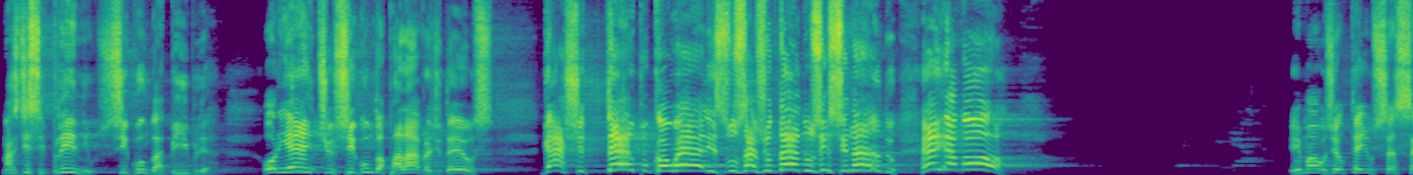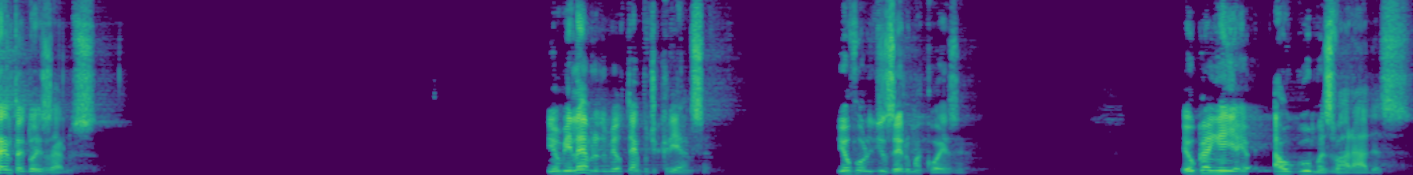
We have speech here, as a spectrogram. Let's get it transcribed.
mas discipline-os segundo a Bíblia. Oriente-os segundo a palavra de Deus. Gaste tempo com eles, os ajudando, os ensinando, em amor. Irmãos, eu tenho 62 anos. Eu me lembro do meu tempo de criança. E eu vou lhe dizer uma coisa. Eu ganhei algumas varadas.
